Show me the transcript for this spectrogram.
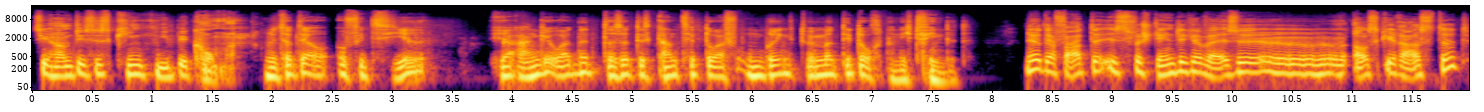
sie haben dieses Kind nie bekommen. Und jetzt hat der Offizier ja angeordnet, dass er das ganze Dorf umbringt, wenn man die Tochter nicht findet. Ja, der Vater ist verständlicherweise äh, ausgerastet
